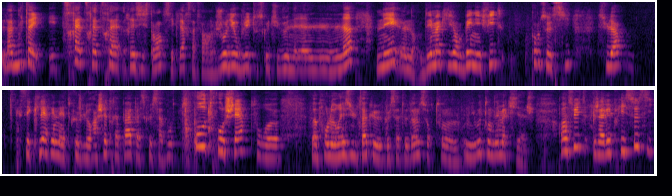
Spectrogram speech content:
La bouteille est très très très résistante, c'est clair, ça fait un joli objet, tout ce que tu veux, mais non, démaquillant bénéfique comme ceci, celui-là, c'est clair et net que je le rachèterai pas parce que ça vaut trop trop cher pour, euh, bah, le résultat que, ça te donne sur ton, au niveau de ton démaquillage. Ensuite j'avais pris ceci,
